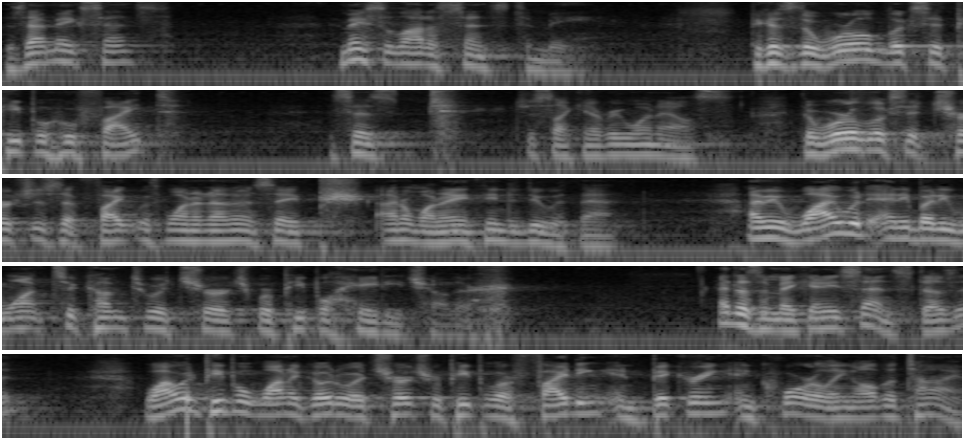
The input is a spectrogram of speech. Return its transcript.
Does that make sense? It makes a lot of sense to me. Because the world looks at people who fight and says, just like everyone else. The world looks at churches that fight with one another and say, I don't want anything to do with that. I mean, why would anybody want to come to a church where people hate each other? That doesn't make any sense, does it? Why would people want to go to a church where people are fighting and bickering and quarreling all the time?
